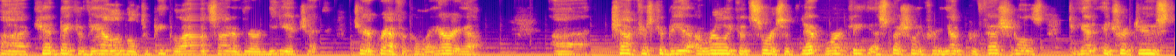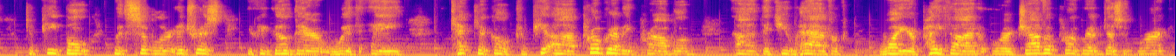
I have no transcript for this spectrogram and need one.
uh, can make available to people outside of their immediate ge geographical area. Uh, chapters can be a really good source of networking, especially for young professionals to get introduced to people with similar interests. You could go there with a technical uh, programming problem uh, that you have of why your Python or Java program doesn't work,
